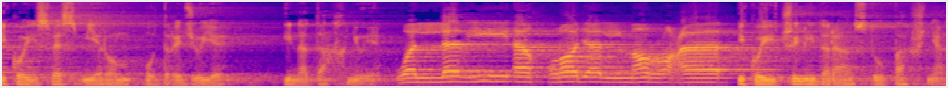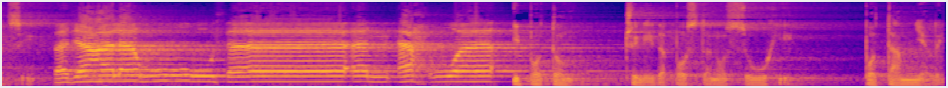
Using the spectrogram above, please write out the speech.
i koji sve smjerom određuje i nadahnjuje. i koji čini da rastu pašnjaci. i potom čini da postanu suhi potamnjeli.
